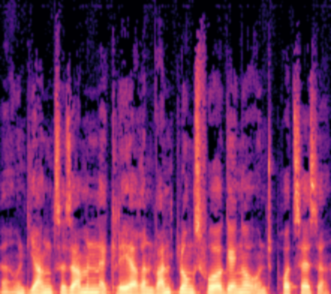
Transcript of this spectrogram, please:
und Yang zusammen erklären Wandlungsvorgänge und Prozesse.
